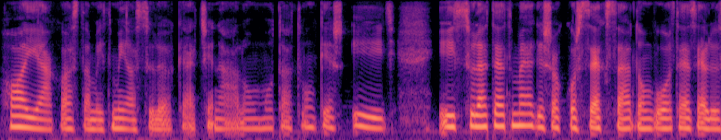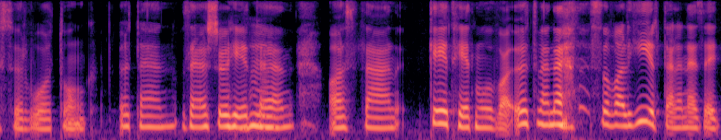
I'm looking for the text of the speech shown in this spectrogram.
hallják azt, amit mi a szülőkkel csinálunk, mutatunk, és így, így született meg, és akkor szexárdon volt ez, először voltunk öten az első héten, hmm. aztán két hét múlva ötvenen, szóval hirtelen ez egy,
